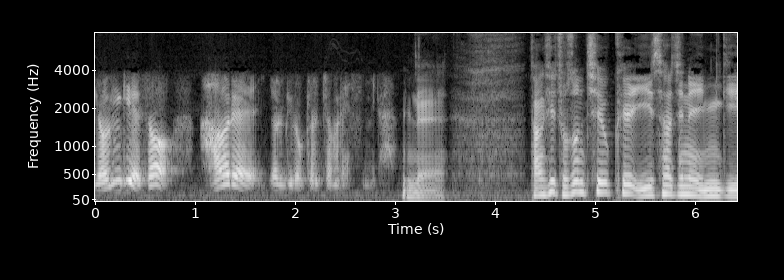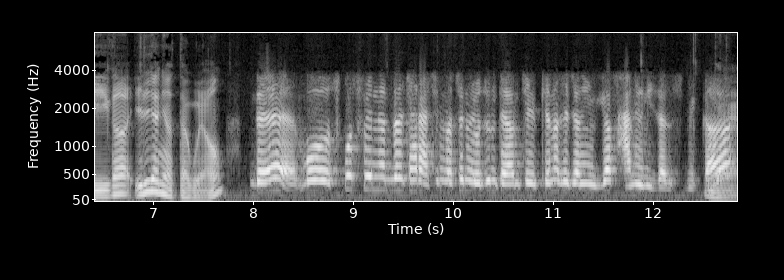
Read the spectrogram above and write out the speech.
연기해서 가을에 열기로 결정을 했습니다. 네. 당시 조선체육회 이사진의 임기가 1년이었다고요? 네, 뭐 스포츠 팬분들 잘 아시는 것처럼 요즘 대한체육회는 회장 임기가 4년이지 않습니까? 네.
